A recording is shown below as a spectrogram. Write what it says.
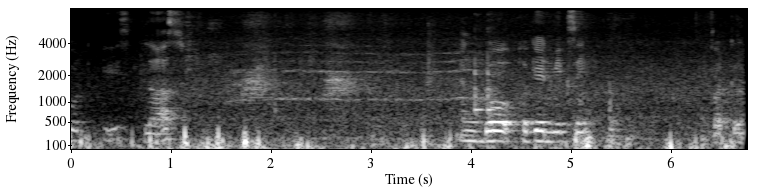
Put yeast last and go again mixing. Okay.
